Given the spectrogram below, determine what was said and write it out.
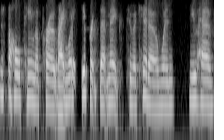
just the whole team approach right. and what a difference that makes to a kiddo when you have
